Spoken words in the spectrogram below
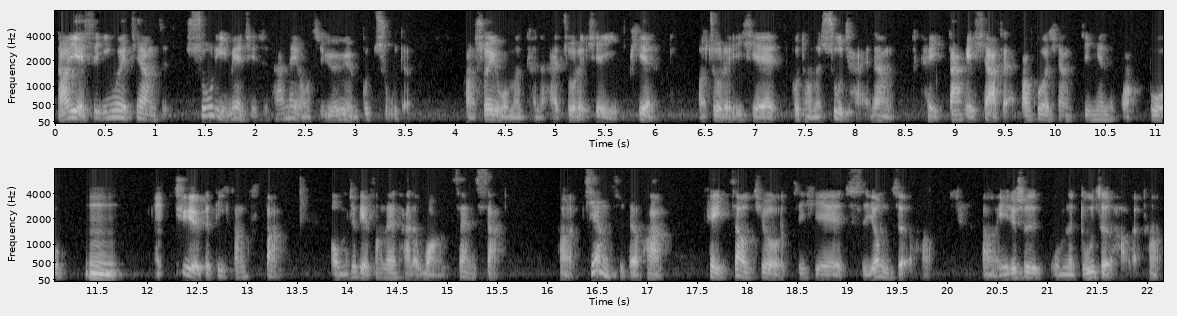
然后也是因为这样子，书里面其实它内容是远远不足的啊，所以我们可能还做了一些影片啊，做了一些不同的素材，让可以大家可以下载，包括像今天的广播，嗯，去有个地方放，我们就可以放在它的网站上啊，这样子的话可以造就这些使用者哈。啊，也就是我们的读者好了哈，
